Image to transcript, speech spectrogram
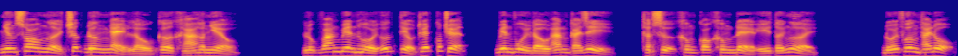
nhưng so người trước đương nhảy lầu cơ khá hơn nhiều. Lục Vãn biên hồi ức tiểu thuyết cốt truyện, biên vùi đầu ăn cái gì, thật sự không có không để ý tới người. Đối phương thái độ,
